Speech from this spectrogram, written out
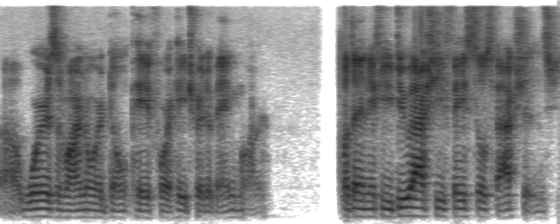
uh, Warriors of Arnor don't pay for hatred of Angmar. But then if you do actually face those factions,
